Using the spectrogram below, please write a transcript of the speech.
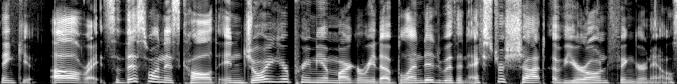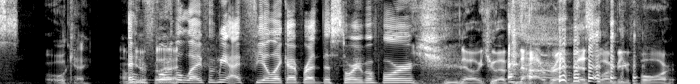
Thank you. All right. So this one is called Enjoy Your Premium Margarita blended with an extra shot of your own fingernails. Okay. I'm here And for, for the life of me, I feel like I've read this story before. no, you have not read this one before.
